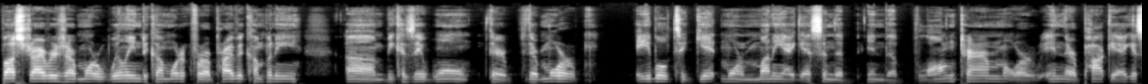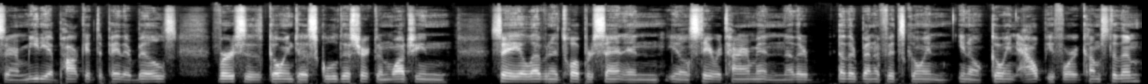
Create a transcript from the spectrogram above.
bus drivers are more willing to come work for a private company um, because they won't? They're they're more able to get more money, I guess, in the in the long term or in their pocket, I guess their immediate pocket to pay their bills, versus going to a school district and watching, say, eleven to twelve percent in you know state retirement and other other benefits going you know going out before it comes to them.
